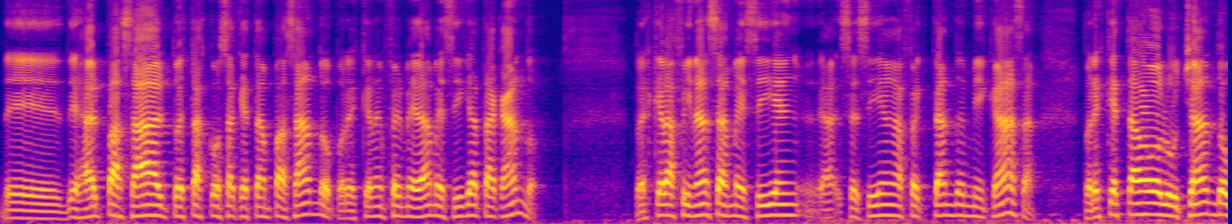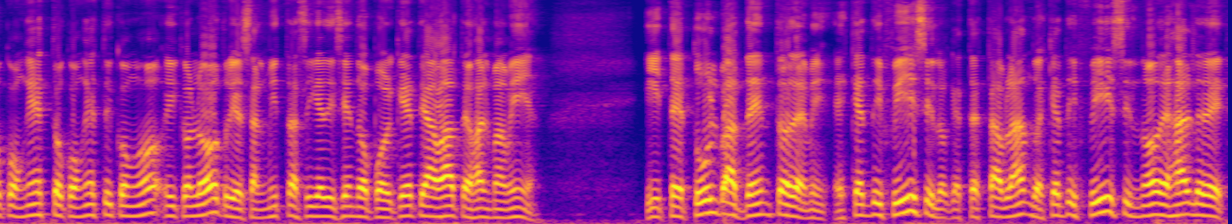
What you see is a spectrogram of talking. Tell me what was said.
de dejar pasar todas estas cosas que están pasando, pero es que la enfermedad me sigue atacando. Pero es que las finanzas me siguen, se siguen afectando en mi casa pero es que he estado luchando con esto, con esto y con, y con lo otro. Y el salmista sigue diciendo, ¿por qué te abates, alma mía? Y te turbas dentro de mí. Es que es difícil lo que te está hablando. Es que es difícil no dejar de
